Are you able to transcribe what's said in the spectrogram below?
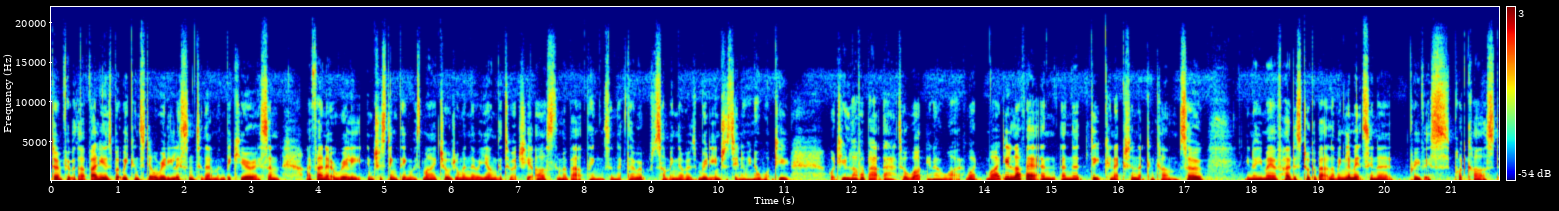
don't fit with our values, but we can still really listen to them and be curious. And I found it a really interesting thing with my children when they were younger to actually ask them about things and if there were something they were really interested in. You know, what do you what do you love about that, or what you know, what what why do you love it, and and the deep connection that can come. So, you know, you may have heard us talk about loving limits in a previous podcast.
